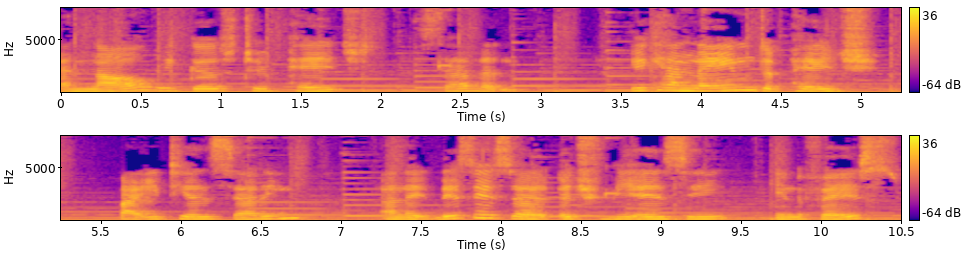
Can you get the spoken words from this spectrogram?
And now we go to page 7. You can name the page by ETS setting and this is a HVAC interface.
